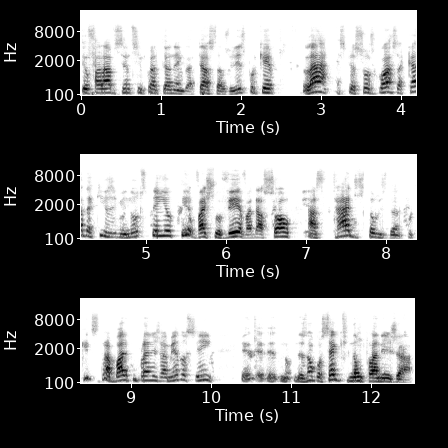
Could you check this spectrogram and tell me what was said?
eu falava 150 anos na Inglaterra, nos Estados Unidos, porque lá as pessoas gostam, a cada 15 minutos tem o tempo, vai chover, vai dar sol, as rádios estão dando, porque eles trabalham com planejamento assim, é, é, é, eles não conseguem não planejar.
